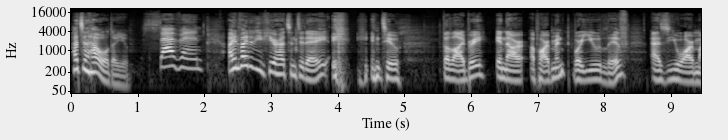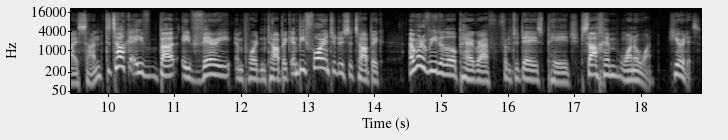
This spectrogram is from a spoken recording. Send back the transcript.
Hudson, how old are you? seven. I invited you here, Hudson, today into the library in our apartment where you live, as you are my son, to talk about a very important topic. And before I introduce the topic, I want to read a little paragraph from today's page, Psachim 101. Here it is.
